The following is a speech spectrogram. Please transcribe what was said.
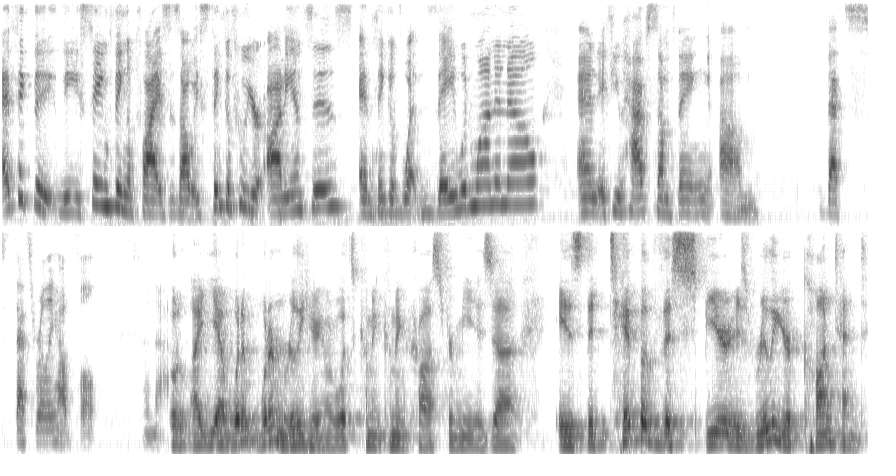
i think the the same thing applies is always think of who your audience is and think of what they would want to know. And if you have something um, that's that's really helpful for that. Oh, I, yeah what I'm, what I'm really hearing or what's coming coming across for me is uh is the tip of the spear is really your content.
